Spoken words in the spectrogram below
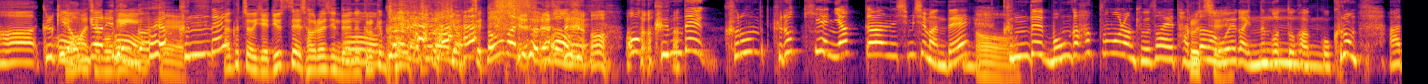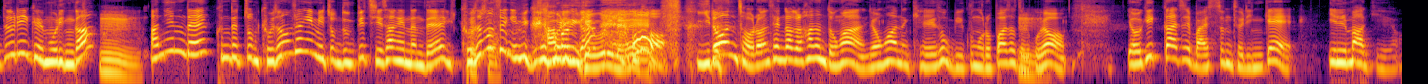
아 그렇게 어, 연결이 된 제목이. 거예요? 네. 근데 아 그렇죠. 이제 뉴스에 절여진 뇌는 어, 그렇게 그러네, 많이. 너무 많이 절여졌네. 어. 어 근데 그런 그렇기엔 약간 심심한데 어. 근데 뭔가 학부모랑 교사의 단단한 그렇지. 오해가 있는 것도 음. 같고 그럼 아들이 괴물인가? 음. 아닌데 근데 좀 교장 선생님이 좀 눈빛이 이상했는데 교장 그렇죠. 선생님이 괴물인가? 괴물이네. 어, 이런 저런 생각을 하는 동안 영화는 계속 미궁으로 빠져들고요. 음. 여기까지 말씀드린 게 1막이에요.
